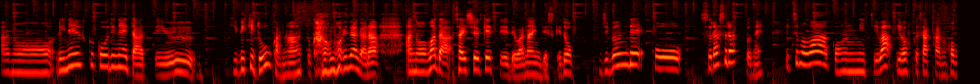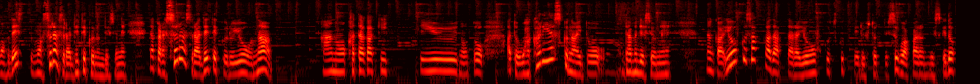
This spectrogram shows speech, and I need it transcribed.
あのリネン服コーディネーターっていう響きどうかなとか 思いながらあのまだ最終決定ではないんですけど自分でこうスラスラっとねいつもは、こんにちは、洋服作家のコモフですって、もうスラスラ出てくるんですよね。だから、スラスラ出てくるような、あの、肩書きっていうのと、あと、分かりやすくないとダメですよね。なんか洋服作家だったら洋服作ってる人ってすぐわかるんですけど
